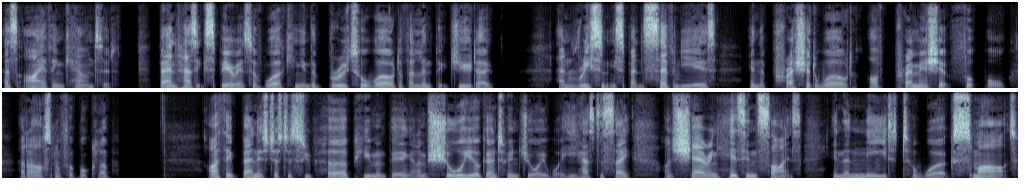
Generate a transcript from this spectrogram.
as I have encountered. Ben has experience of working in the brutal world of Olympic judo and recently spent seven years in the pressured world of Premiership football at Arsenal Football Club. I think Ben is just a superb human being, and I'm sure you're going to enjoy what he has to say on sharing his insights in the need to work smart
